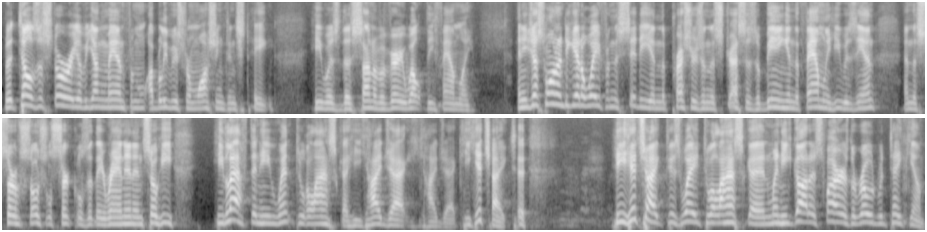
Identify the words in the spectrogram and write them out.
But it tells a story of a young man from, I believe he was from Washington State. He was the son of a very wealthy family. And he just wanted to get away from the city and the pressures and the stresses of being in the family he was in and the social circles that they ran in. And so he, he left and he went to Alaska. He hijacked, he hijacked, he hitchhiked. he hitchhiked his way to Alaska, and when he got as far as the road would take him,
